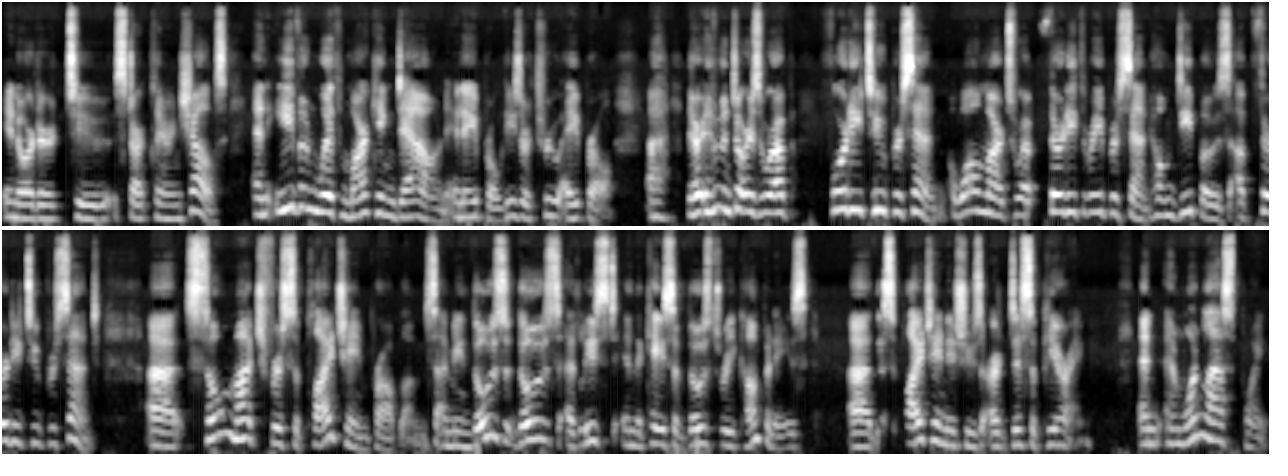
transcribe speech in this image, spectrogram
in order to start clearing shelves. And even with marking down in April, these are through April, uh, their inventories were up 42%. Walmart's were up 33%. Home Depot's up 32%. Uh, so much for supply chain problems. I mean, those those at least in the case of those three companies, uh, the supply chain issues are disappearing. And and one last point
